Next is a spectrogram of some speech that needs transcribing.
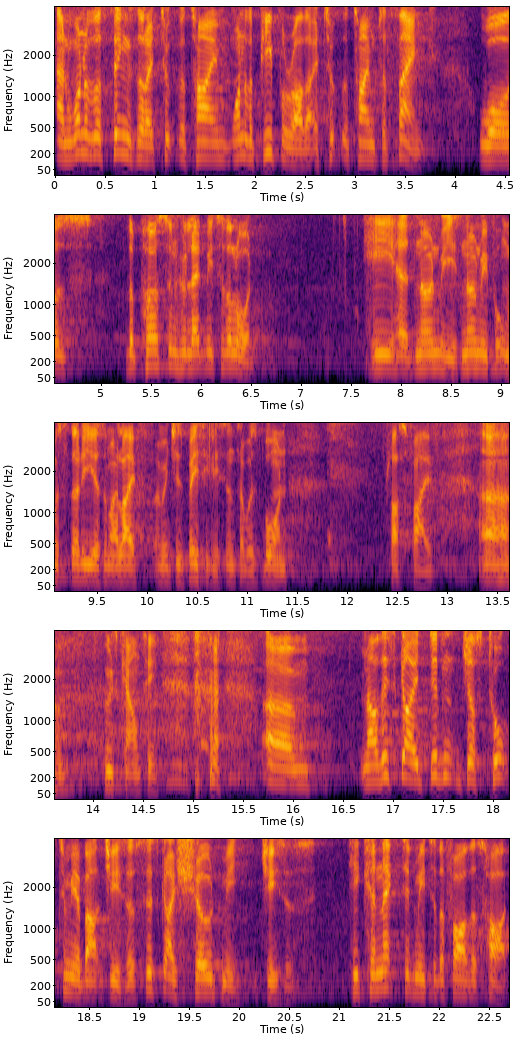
and one of the things that I took the time, one of the people rather, I took the time to thank was the person who led me to the Lord. He had known me, he's known me for almost 30 years of my life, which is basically since I was born, plus five. Um, who's counting? um, now, this guy didn't just talk to me about Jesus, this guy showed me Jesus. He connected me to the Father's heart.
